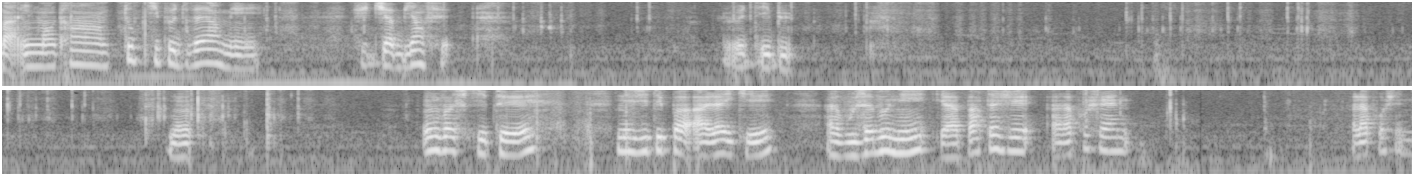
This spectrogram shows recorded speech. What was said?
Bah, il manquera un tout petit peu de verre, mais j'ai déjà bien fait le début. Bon. On va se quitter. N'hésitez pas à liker, à vous abonner et à partager. À la prochaine. À la prochaine.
